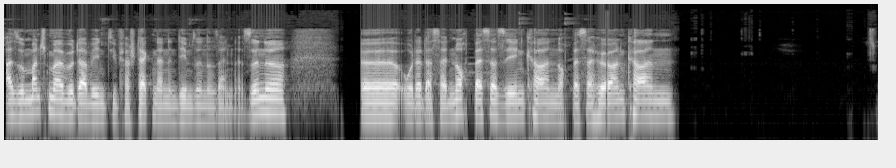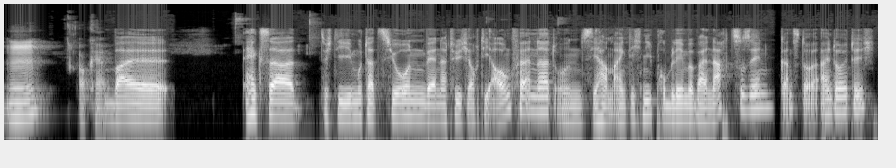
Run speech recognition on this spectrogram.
also manchmal wird erwähnt, sie verstärken dann in dem Sinne seine Sinne äh, oder dass er noch besser sehen kann, noch besser hören kann. Mhm. Okay. Weil Hexer durch die Mutationen werden natürlich auch die Augen verändert und sie haben eigentlich nie Probleme bei Nacht zu sehen, ganz eindeutig.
